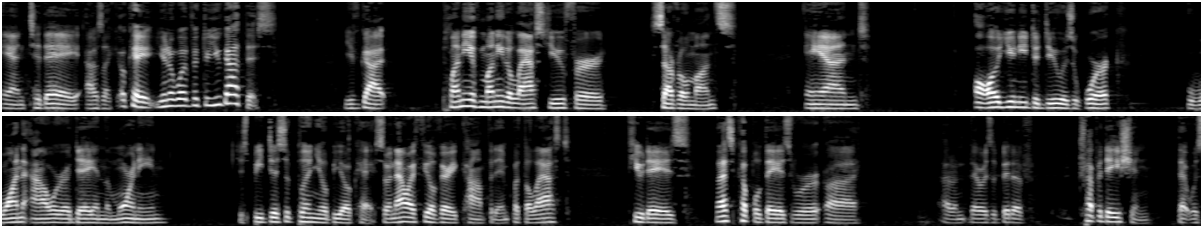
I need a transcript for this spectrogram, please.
and today, I was like, okay, you know what, Victor, you got this. You've got plenty of money to last you for several months, and all you need to do is work one hour a day in the morning just be disciplined you'll be okay so now i feel very confident but the last few days last couple days were uh, there was a bit of trepidation that was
